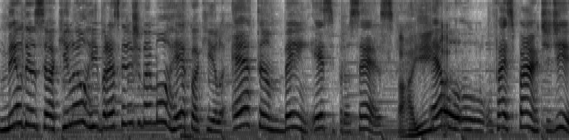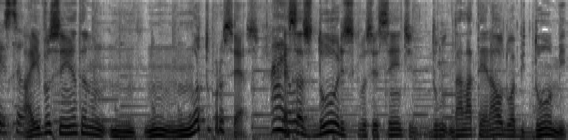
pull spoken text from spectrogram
Meu Deus do céu, aquilo é horrível. Parece que a gente vai morrer com aquilo. É também esse processo? Aí, É o, o- faz parte disso? aí você entra num, num- num- outro processo. Ah, eu- Essas dores que você sente do- na lateral do abdômen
